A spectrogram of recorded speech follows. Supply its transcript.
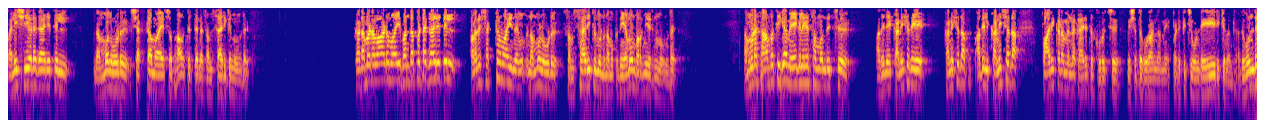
പലിശയുടെ കാര്യത്തിൽ നമ്മളോട് ശക്തമായ സ്വഭാവത്തിൽ തന്നെ സംസാരിക്കുന്നുണ്ട്. കടമിടപാടുമായി ബന്ധപ്പെട്ട കാര്യത്തിൽ വളരെ ശക്തമായി നമ്മളോട് സംസാരിക്കുന്നുണ്ട്. നമുക്ക് നിയമം പറഞ്ഞു തരുന്നുണ്ട്. നമ്മുടെ സാമ്പത്തിക മേഖലയെ സംബന്ധിച്ച് അതിലെ കണിശതയെ കണിശത അതിൽ കണിശത പാലിക്കണം എന്ന കാര്യത്തെക്കുറിച്ച് വിശുദ്ധ ഖുറാൻ നമ്മെ പഠിപ്പിച്ചുകൊണ്ടേയിരിക്കുന്നുണ്ട്. അതുകൊണ്ട്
